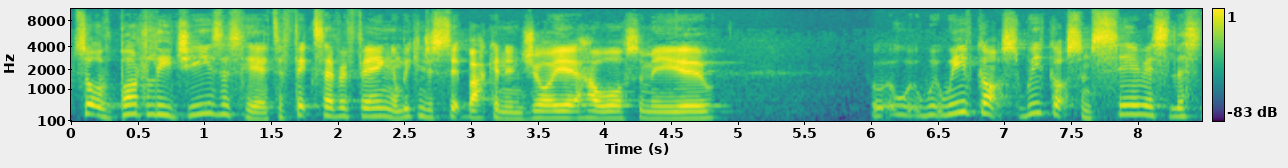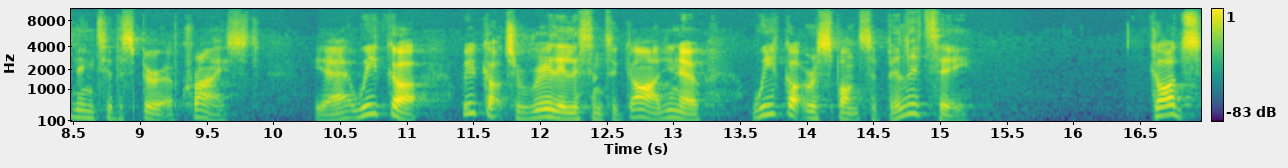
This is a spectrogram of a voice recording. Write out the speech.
sort of bodily Jesus here to fix everything and we can just sit back and enjoy it. How awesome are you? We've got, we've got some serious listening to the Spirit of Christ. Yeah, we've got, we've got to really listen to God. You know, we've got responsibility. God's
